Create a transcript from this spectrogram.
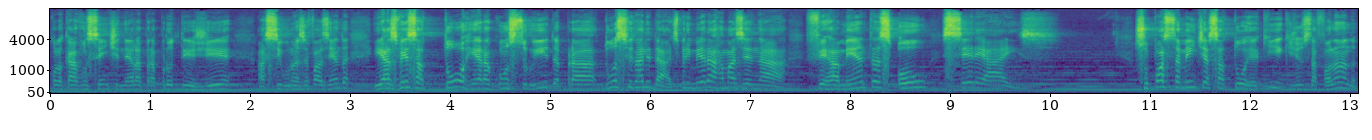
colocavam sentinela para proteger a segurança da fazenda, e às vezes a torre era construída para duas finalidades: primeiro, armazenar ferramentas ou cereais. Supostamente essa torre aqui, que Jesus está falando,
